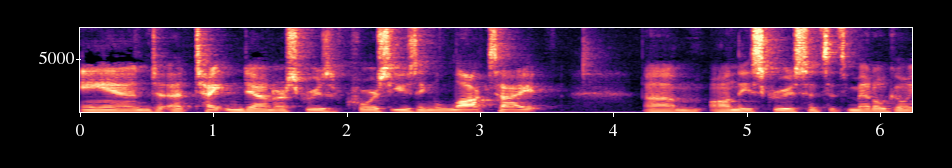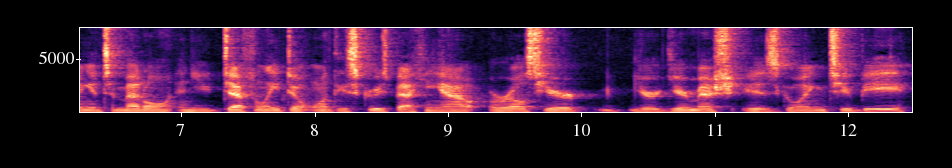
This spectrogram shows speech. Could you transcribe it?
and uh, tighten down our screws, of course, using Loctite um, on these screws since it's metal going into metal and you definitely don't want these screws backing out or else your your gear mesh is going to be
